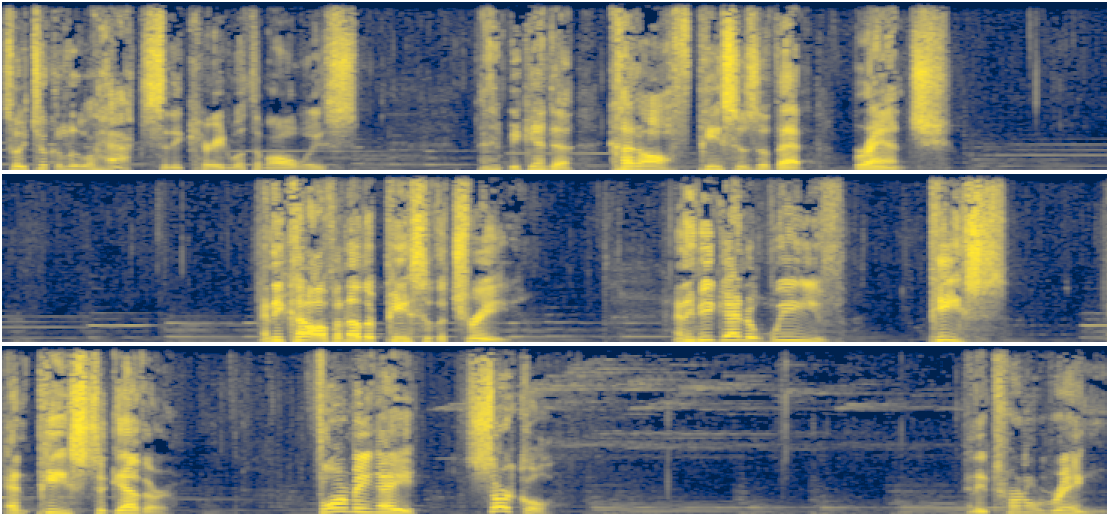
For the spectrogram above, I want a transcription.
So he took a little axe that he carried with him always, and he began to cut off pieces of that branch. And he cut off another piece of the tree. And he began to weave piece and piece together, forming a circle, an eternal ring.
